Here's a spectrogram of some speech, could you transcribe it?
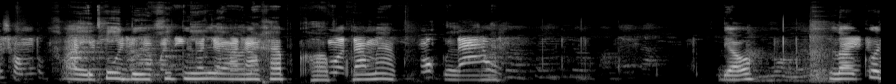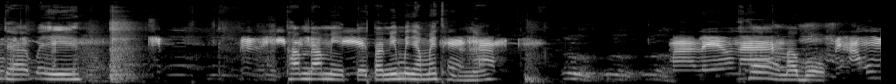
ผู้ชมทุกใครที่ดูคลิปนี้แล้วนะครับ ขอบคุณมากนกเลยดาวนะเดี๋ยว เราก็จะไปเออคลิปทำดาเมจแต่ตอนนี้มันยังไม่ถึงนะ มาแล้วนะแค่มาบอกไปหามุม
